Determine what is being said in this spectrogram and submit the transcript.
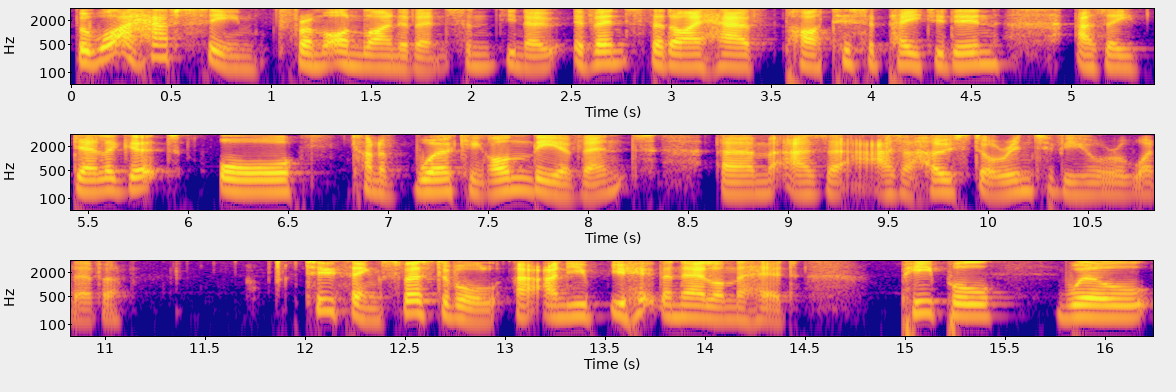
But what I have seen from online events and you know events that I have participated in as a delegate or kind of working on the event um, as a as a host or interviewer or whatever. Two things. First of all, and you you hit the nail on the head. People will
